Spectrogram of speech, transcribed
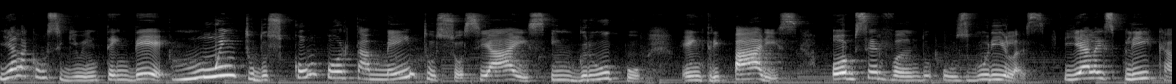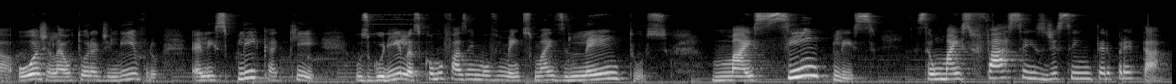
e ela conseguiu entender muito dos comportamentos sociais em grupo, entre pares, observando os gorilas. E ela explica, hoje ela é autora de livro, ela explica que os gorilas, como fazem movimentos mais lentos, mais simples, são mais fáceis de se interpretar.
